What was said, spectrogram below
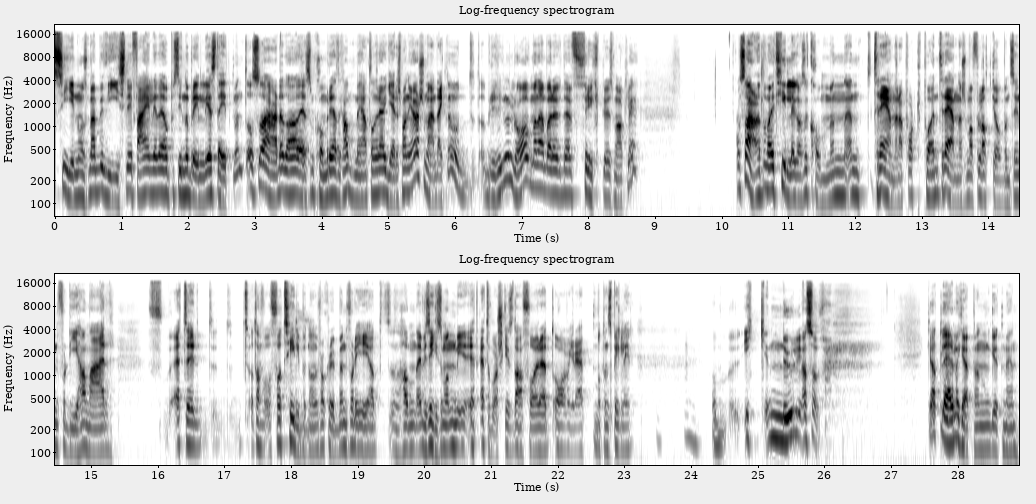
sier noe som er beviselig feil i det oppe sin opprinnelige statement, og så er det da det som kommer i etterkant med at han reagerer som han gjør, som er, det er ikke noe, bryter ikke noe lov, men det er bare det er fryktelig usmakelig. Og så er det at det var i tillegg altså kom en, en trenerrapport på en trener som har forlatt jobben sin fordi han er etter at han får tilbud om det fra klubben fordi at han, hvis ikke så må han etterforskes, da får et overgrep mot en spiller. Og ikke null Altså Gratulerer med cupen, gutten min.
